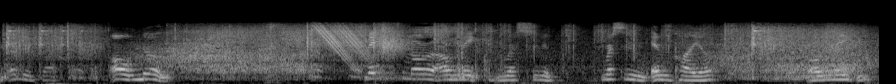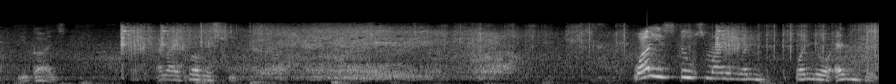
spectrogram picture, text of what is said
Send Oh no. Maybe tomorrow I'll make wrestling wrestling empire. Or maybe you guys. And I promise you. Why are you still smiling when when you're injured?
